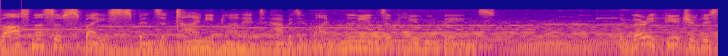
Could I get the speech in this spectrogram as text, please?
vastness of space spins a tiny planet habited by millions of human beings. The very future of this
